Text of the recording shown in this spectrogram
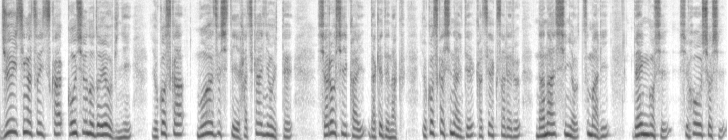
11月5日今週の土曜日に横須賀モアーズシティ8階において社労士会だけでなく横須賀市内で活躍される七事業つまり弁護士司法書士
